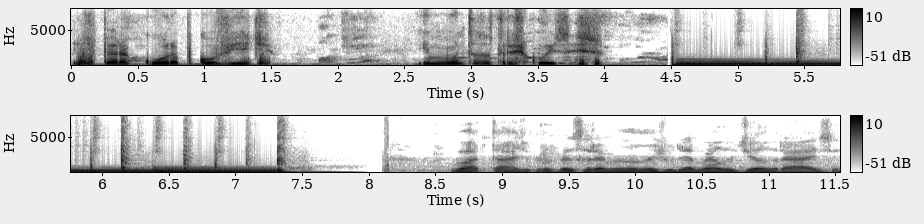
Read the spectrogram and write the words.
Eu espero a cura pro Covid e muitas outras coisas. Boa tarde, professora. Meu nome é Julia Melo de Andrade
